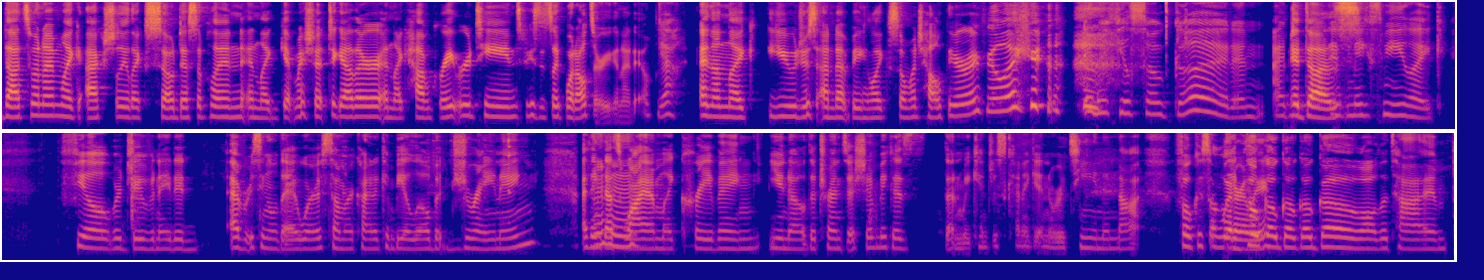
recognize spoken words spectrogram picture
that's when I'm like actually like so disciplined and like get my shit together and like have great routines because it's like what else are you gonna do? yeah And then like you just end up being like so much healthier, I feel like. and it feels so good and I it does. it makes me like feel rejuvenated every single day whereas summer kind of can be a little bit draining. I think that's Mhm. why I'm like craving, you know, the transition because then we can just kind of get in a routine and not focus on like go go go go go all the time.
